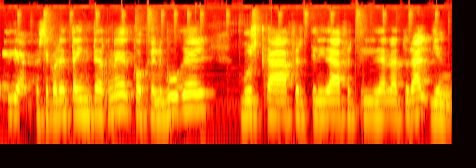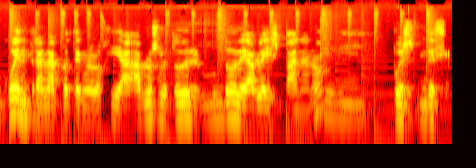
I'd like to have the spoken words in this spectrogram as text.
que se conecta a Internet, coge el Google, busca fertilidad, fertilidad natural y encuentra naprotecnología. Hablo sobre todo en el mundo de habla hispana, ¿no? Pues decir,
